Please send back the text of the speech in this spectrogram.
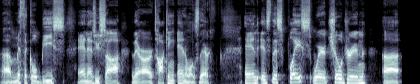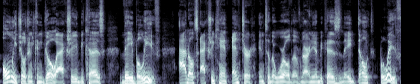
uh, mythical beasts. And as you saw, there are talking animals there. And it's this place where children, uh, only children can go actually because they believe. Adults actually can't enter into the world of Narnia because they don't believe.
